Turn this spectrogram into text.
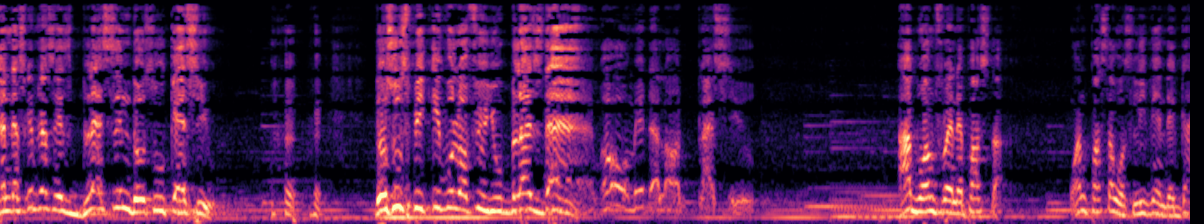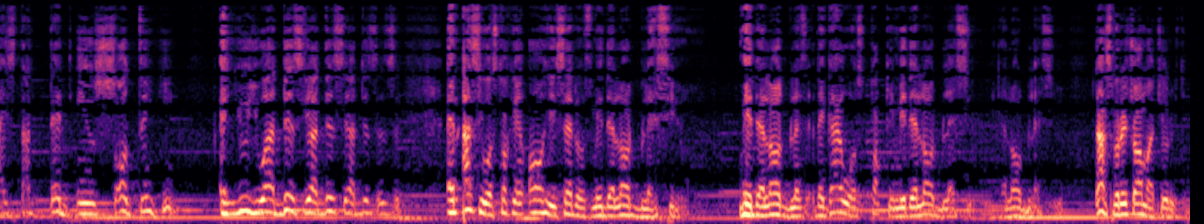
And the scripture says, blessing those who curse you. those who speak evil of you, you bless them. Oh, may the Lord bless you. I had one friend, a pastor. One pastor was leaving and the guy started insulting him. And you, you are this, you are this, you are this. this. And as he was talking, all he said was, May the Lord bless you. May the Lord bless you. The guy was talking, May the Lord bless you. May the Lord bless you. That's spiritual maturity.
